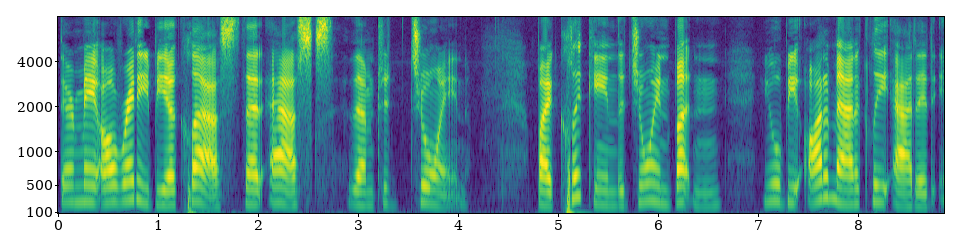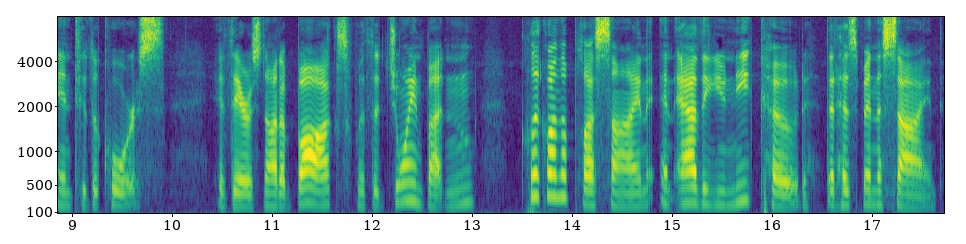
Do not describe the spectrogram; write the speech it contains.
there may already be a class that asks them to join. By clicking the Join button, you will be automatically added into the course. If there is not a box with a Join button, click on the plus sign and add the unique code that has been assigned.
